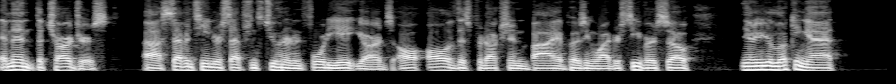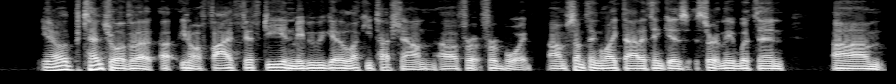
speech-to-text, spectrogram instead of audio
And then the Chargers, uh, 17 receptions, 248 yards, all, all of this production by opposing wide receivers. So, you know, you're looking at you know, the potential of a, a, you know a 550 and maybe we get a lucky touchdown uh, for for Boyd. Um, something like that, I think, is certainly within um,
